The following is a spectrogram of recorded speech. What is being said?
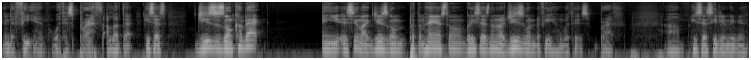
and defeat him with His breath. I love that. He says Jesus is gonna come back, and you, it seemed like Jesus is gonna put them hands to him, but he says no, no, Jesus is gonna defeat him with His breath. Um, he says he didn't even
